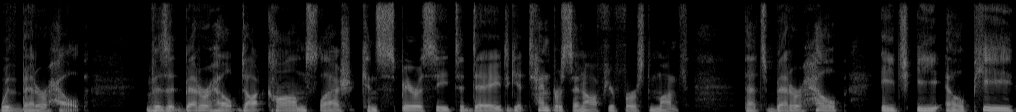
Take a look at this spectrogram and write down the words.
with BetterHelp. Visit betterhelp.com slash conspiracy today to get 10% off your first month. That's betterhelp, H-E-L-P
